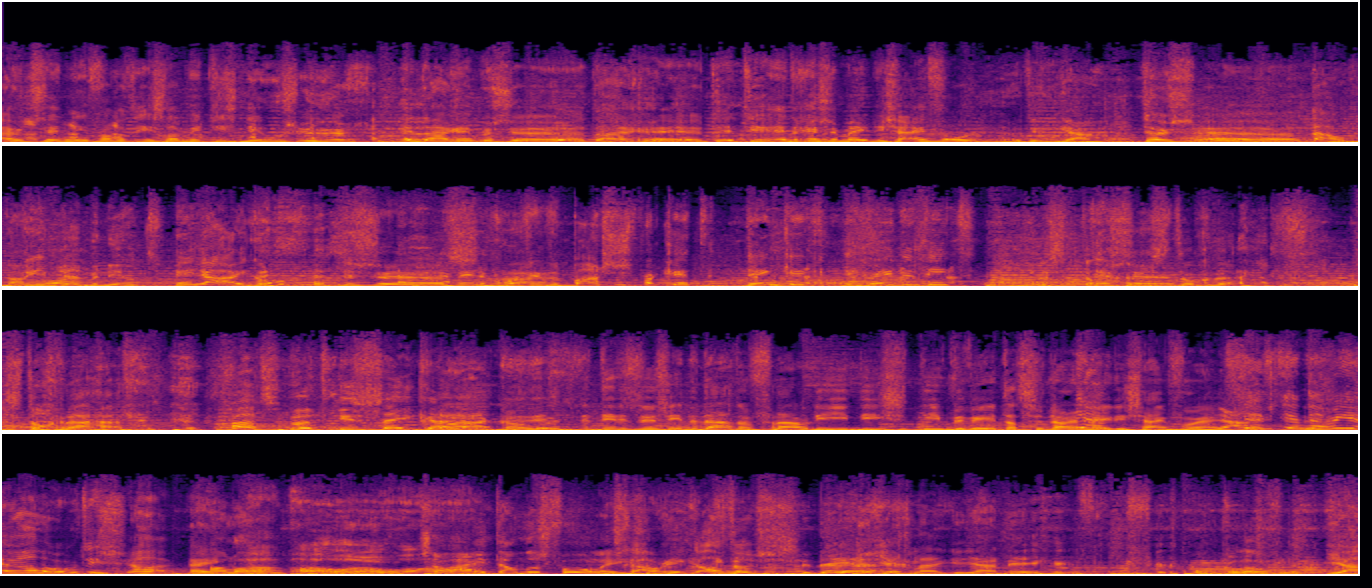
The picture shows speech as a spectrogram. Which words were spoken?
uitzending van het Islamitisch Nieuwsuur. En daar hebben ze... Daar, eh, het, het- en er is een medicijn voor. Ja. Dus, eh, nou, Nou, ik ben benieuwd. Ja, ik ook. Dus eh, binnenkort in het basispakket, denk ik. Ik weet het niet. Dat is, toch, Dus, eh, is, toch, is raar? Wat? Wat is zeker Nou raar, dit, dit is dus inderdaad een vrouw die, die, die beweert dat ze daar een medicijn voor heeft. Ja. Nou, ja, hallo, het is... ah, hey, Hallo, ah, hallo. Zou hij het anders voorlezen? Zou ik anders... Nee, dat je gelijk. Ja, nee, ongelooflijk. Ja,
